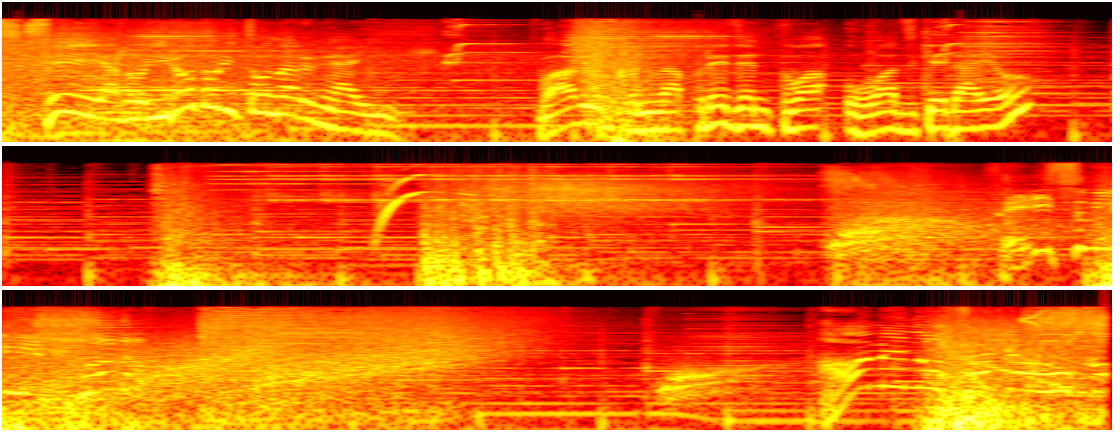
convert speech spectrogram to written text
聖夜の彩りとなるがいい。悪い子にはプレゼントはお預けだよ。フェリスミルエスパーダ。雨の坂鉾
